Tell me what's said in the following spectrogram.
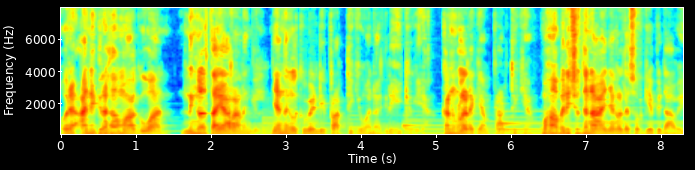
ഒരു അനുഗ്രഹമാകുവാൻ നിങ്ങൾ തയ്യാറാണെങ്കിൽ ഞാൻ നിങ്ങൾക്ക് വേണ്ടി പ്രാർത്ഥിക്കുവാൻ ആഗ്രഹിക്കുകയാണ്. കണ്ണുകളടയ്ക്കാം പ്രാർത്ഥിക്കാം. മഹാപരിശുദ്ധനായ ഞങ്ങളുടെ സ്വർഗീയ പിതാവേ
